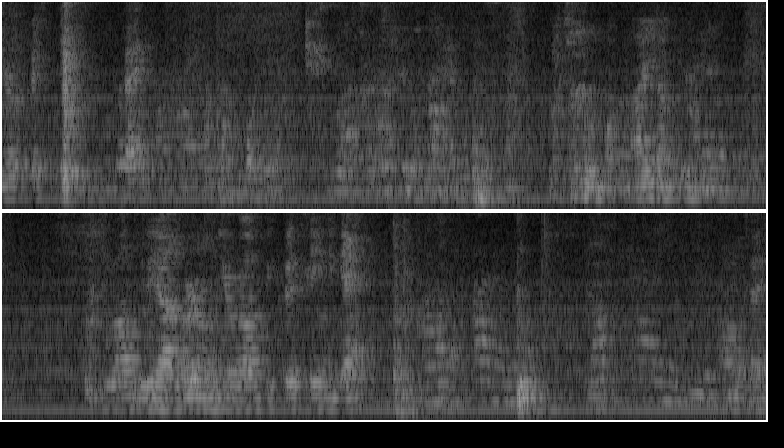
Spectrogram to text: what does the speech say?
You're Christine. Okay? I am. You want to be Albert and you want to be Christine again? Okay.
